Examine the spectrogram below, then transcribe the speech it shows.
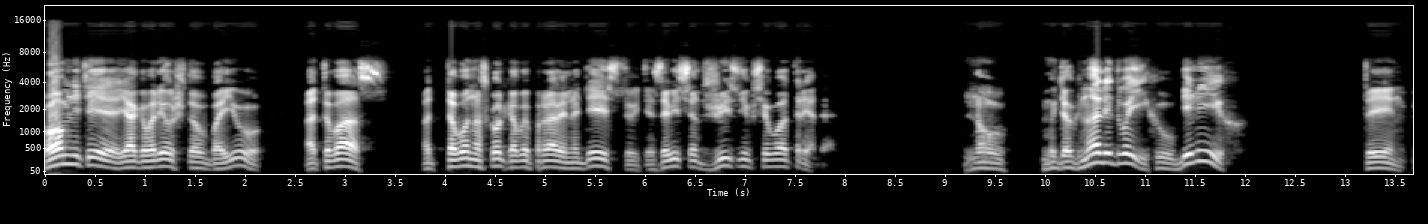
Помните, я говорил, что в бою от вас, от того, насколько вы правильно действуете, зависит жизнь всего отряда? — Ну, мы догнали двоих и убили их. — Тынк,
